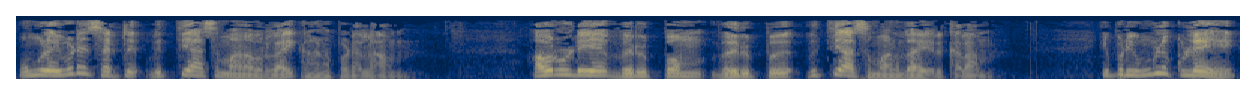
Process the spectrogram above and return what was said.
உங்களை விட சற்று வித்தியாசமானவர்களாய் காணப்படலாம். அவர்களுடைய விருப்பம் வெறுப்பு வித்தியாசமானதா இருக்கலாம். இப்படி உங்களுக்குள்ளே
